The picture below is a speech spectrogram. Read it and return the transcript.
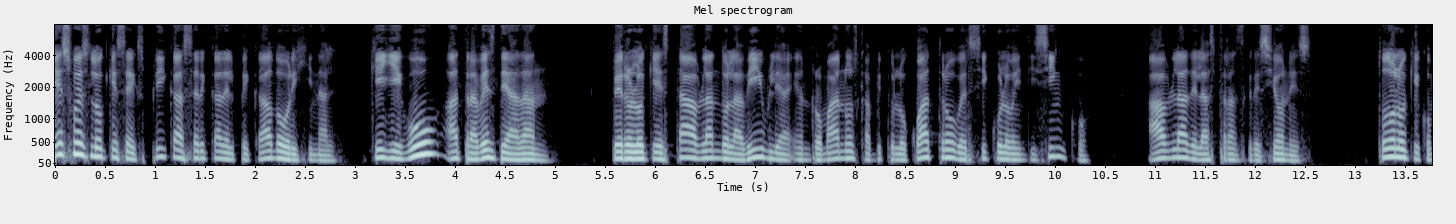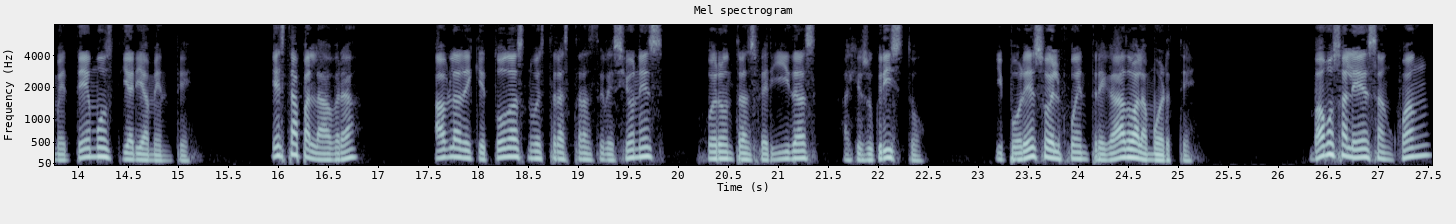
Eso es lo que se explica acerca del pecado original, que llegó a través de Adán. Pero lo que está hablando la Biblia en Romanos capítulo 4, versículo 25, habla de las transgresiones, todo lo que cometemos diariamente. Esta palabra habla de que todas nuestras transgresiones fueron transferidas a Jesucristo, y por eso Él fue entregado a la muerte. Vamos a leer San Juan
